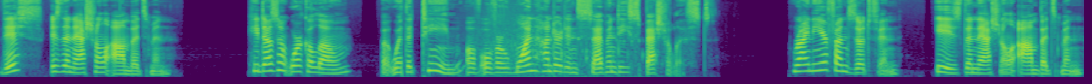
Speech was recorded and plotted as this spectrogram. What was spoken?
This is the National Ombudsman. He doesn't work alone, but with a team of over 170 specialists. Reinier van Zutphen is the National Ombudsman.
